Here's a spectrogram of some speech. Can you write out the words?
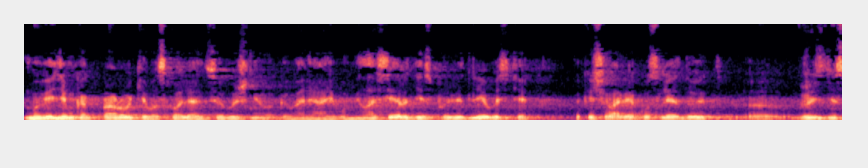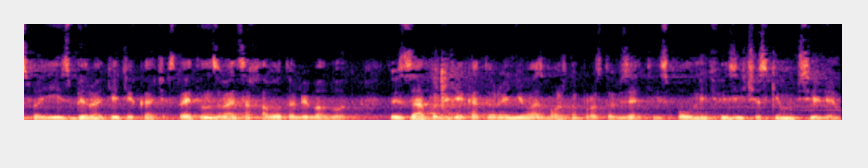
Мы видим, как пророки восхваляют Всевышнего, говоря о его милосердии, справедливости, так и человеку следует э, в жизни своей избирать эти качества. Это называется хавота левовод. То есть заповеди, которые невозможно просто взять и исполнить физическим усилием.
